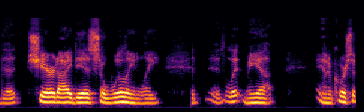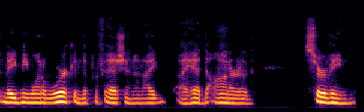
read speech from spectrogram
that shared ideas so willingly, it, it lit me up. And of course, it made me want to work in the profession. And I, I had the honor of serving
